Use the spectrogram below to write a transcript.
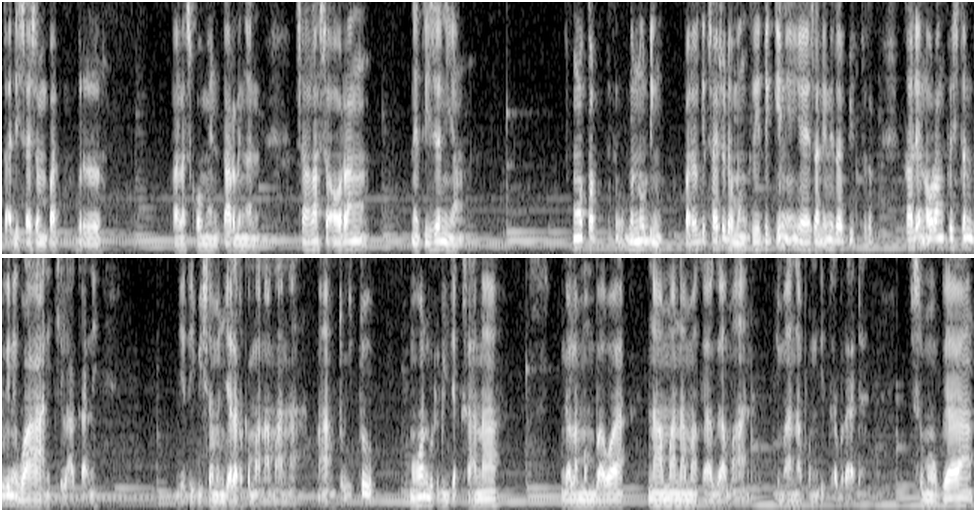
Tadi saya sempat berbalas komentar dengan salah seorang netizen yang ngotot itu menuding. Padahal saya sudah mengkritik ini yayasan ini tapi tetap kalian orang Kristen begini wah ini cilaka nih jadi bisa menjalar ke mana-mana. Nah untuk itu mohon berbijaksana dalam membawa nama-nama keagamaan di mana pun kita berada. Semoga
